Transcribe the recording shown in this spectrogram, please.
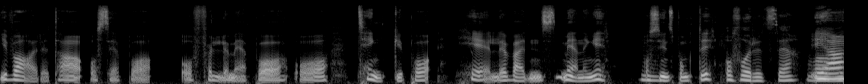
ivareta og se på og følge med på og tenke på hele verdens meninger og Mm. synspunkter. Og forutse. Ja.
